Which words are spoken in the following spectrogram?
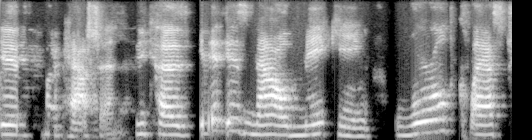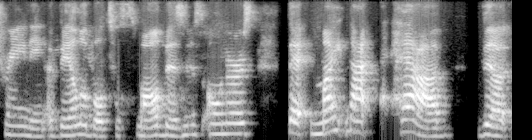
is my passion because it is now making world class training available to small business owners that might not have the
